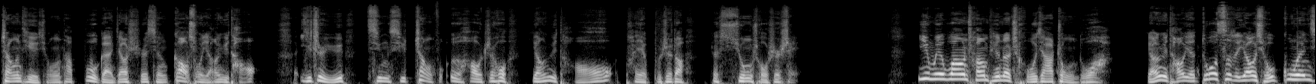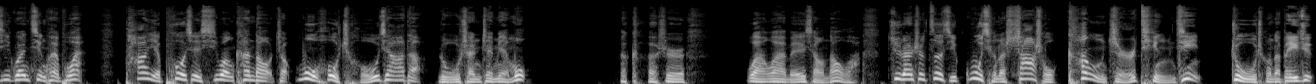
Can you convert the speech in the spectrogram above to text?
张铁雄他不敢将实情告诉杨玉桃，以至于惊悉丈夫噩耗之后，杨玉桃她也不知道这凶手是谁。因为汪长平的仇家众多啊，杨玉桃也多次的要求公安机关尽快破案，她也迫切希望看到这幕后仇家的庐山真面目。可是万万没想到啊，居然是自己雇请的杀手抗旨挺进铸成的悲剧。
